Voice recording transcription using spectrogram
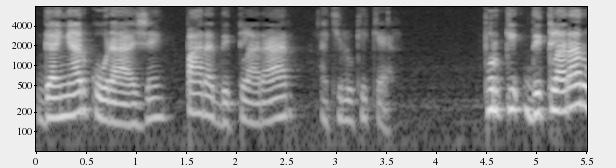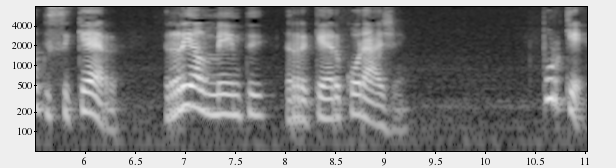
ganhar coragem para declarar aquilo que quer. Porque declarar o que se quer realmente requer coragem. Por quê?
